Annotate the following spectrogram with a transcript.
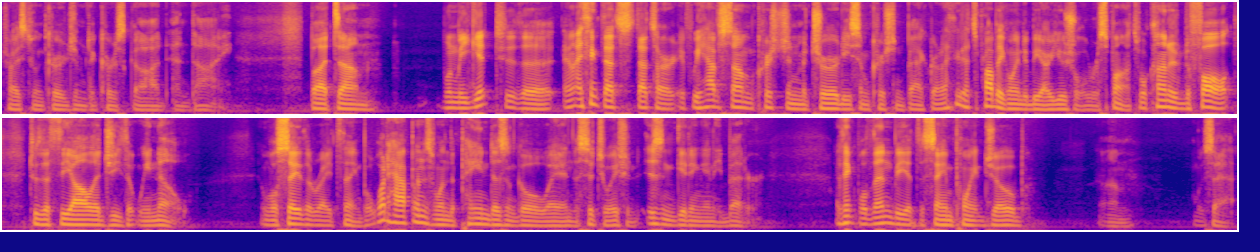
tries to encourage him to curse God and die. But um, when we get to the, and I think that's that's our. If we have some Christian maturity, some Christian background, I think that's probably going to be our usual response. We'll kind of default to the theology that we know, and we'll say the right thing. But what happens when the pain doesn't go away and the situation isn't getting any better? I think we'll then be at the same point Job um, was that.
